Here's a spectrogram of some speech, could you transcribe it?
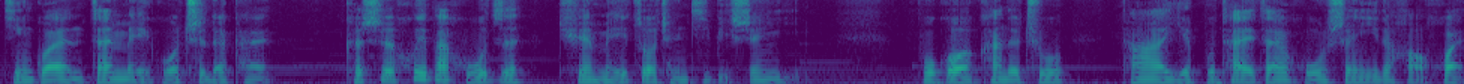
尽管在美国吃得开，可是灰白胡子却没做成几笔生意。不过看得出，他也不太在乎生意的好坏。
